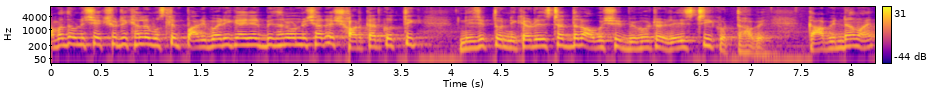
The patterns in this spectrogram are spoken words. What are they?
আমাদের উনিশশো একষট্টি সালের মুসলিম পারিবারিক আইনের বিধান অনুসারে সরকার কর্তৃক নিযুক্ত নিকার রেজিস্টার দ্বারা অবশ্যই বিবাহটা রেজিস্ট্রি করতে হবে। কাবিন নামায়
